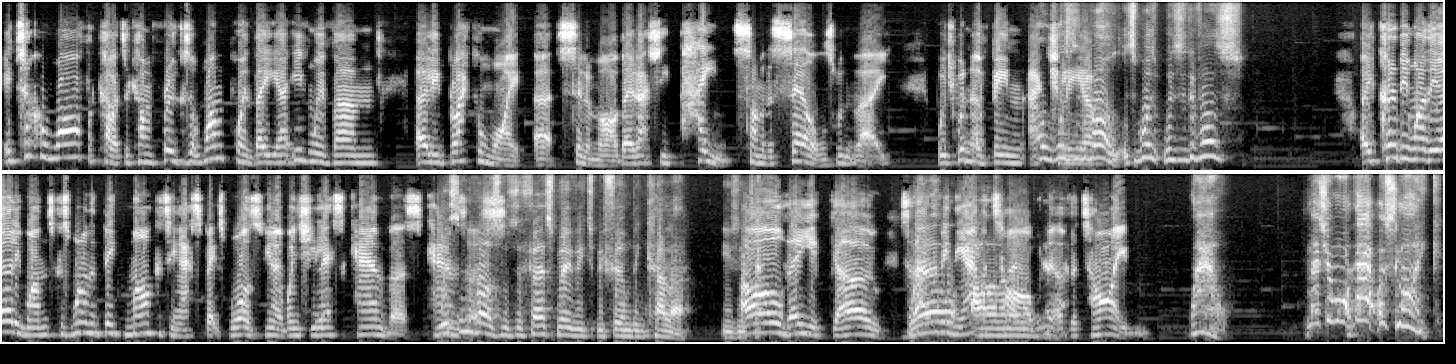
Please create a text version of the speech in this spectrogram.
It took a while for color to come through because at one point they, uh, even with um, early black and white uh, cinema, they'd actually paint some of the cells, wouldn't they? Which wouldn't have been actually. oh, um, Wizard of Oz. It's Wiz- Wizard of Oz. it could have been one of the early ones because one of the big marketing aspects was, you know, when she left Canvas, Kansas. Wizard of Oz was the first movie to be filmed in colour using. te- Oh, there you go. So that would have been the avatar, I- wouldn't it, of the time? wow! Imagine what that was like.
